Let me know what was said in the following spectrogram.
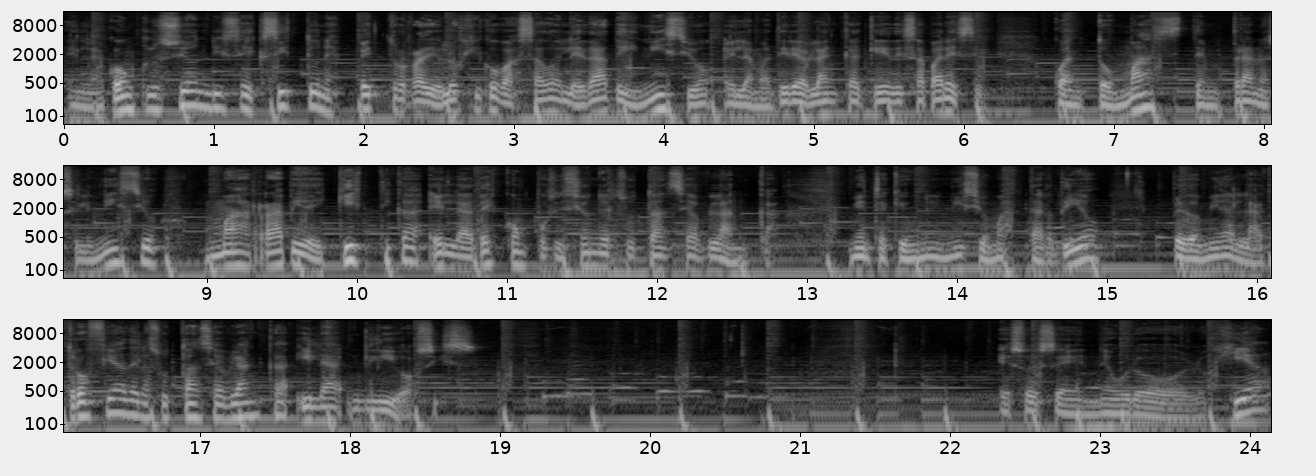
En la conclusión dice existe un espectro radiológico basado en la edad de inicio en la materia blanca que desaparece, Cuanto más temprano es el inicio, más rápida y quística es la descomposición de la sustancia blanca, mientras que un inicio más tardío predomina la atrofia de la sustancia blanca y la gliosis. Eso es en neurología.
